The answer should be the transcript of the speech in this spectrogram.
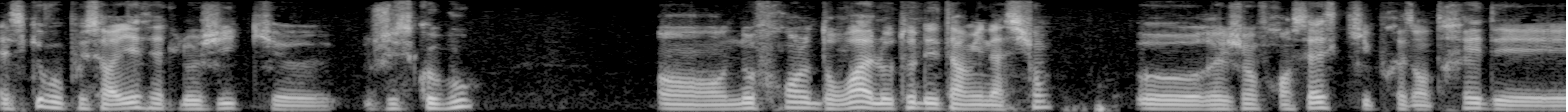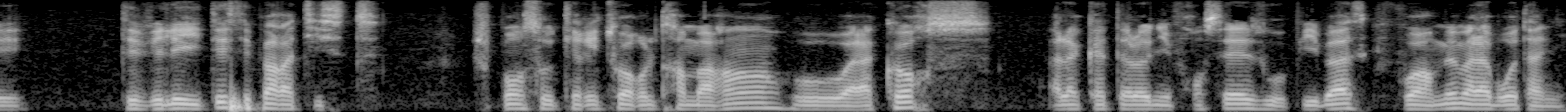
Est-ce que vous pousseriez cette logique euh, jusqu'au bout en offrant le droit à l'autodétermination aux régions françaises qui présenteraient des, des velléités séparatistes? Je pense aux territoires ultramarins, à la Corse, à la Catalogne française ou au Pays Basque, voire même à la Bretagne.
